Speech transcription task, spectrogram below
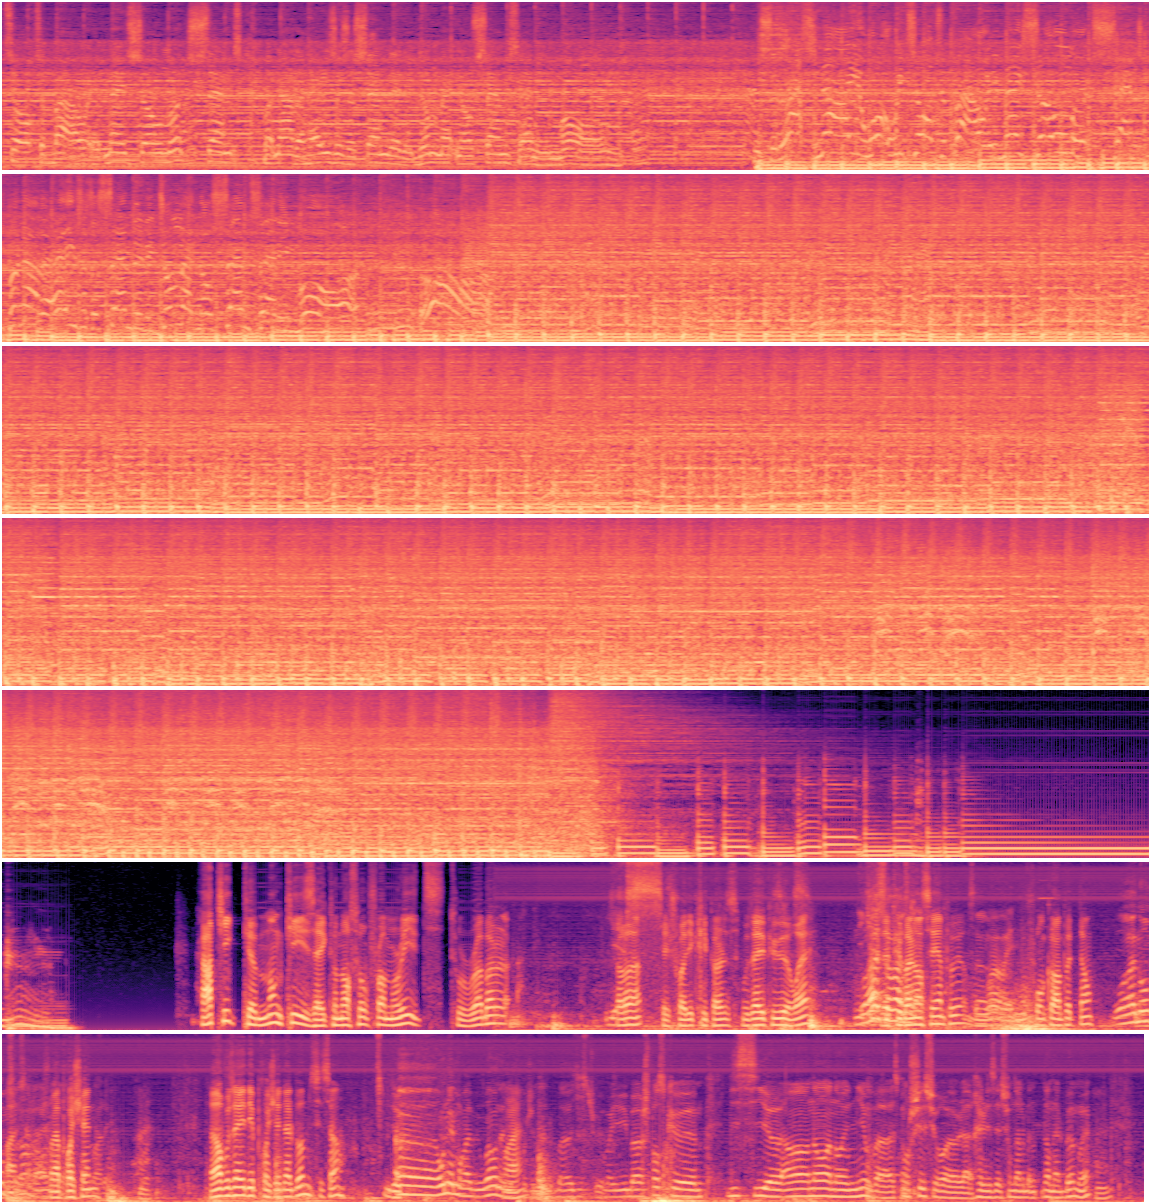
Talked about, it made so much sense. But now the haze has ascended, it don't make no sense anymore. So last night, what we talked about, Arctic Monkeys avec le morceau From Reeds to Rubble. Ça va C'est le choix des Cripples. Vous avez pu, euh, ouais, Ouais, vous ça avez va, pu ça balancer un peu Ça va. Ouais, vous faut encore un peu de temps Ouais, non, Ouais, ça va. Pour la prochaine Ouais. Alors vous avez des projets d'album, c'est ça De- Euh, on aimerait, ouais, on a Ouais. des projets. d'album. Bah, vas-y si tu veux. Oui, bah, je pense que d'ici euh, un an, un an et demi, on va se pencher sur euh, la réalisation d'un album- ouais.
